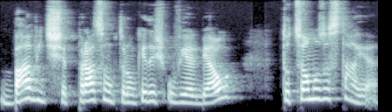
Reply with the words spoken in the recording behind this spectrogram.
bawić się pracą, którą kiedyś uwielbiał, to co mu zostaje?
